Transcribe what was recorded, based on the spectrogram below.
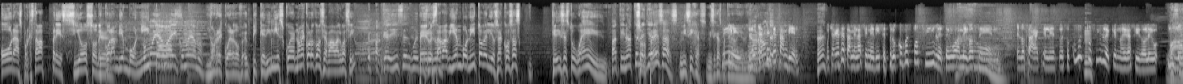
horas porque estaba precioso, decoran bien bonito. ¿Cómo llama ahí? ¿Cómo llama? No recuerdo, eh, Piccadilly Square, no me acuerdo cómo se llamaba, algo así. ¿Para qué dices, güey? Pero Pues no- estaba bien bonito, Beli, o sea, cosas que dices tú, güey, ¿Patinaste sorpresas. Mis hijas, mis hijas Sí, mucha gente también. ¿Eh? Mucha gente también así me dice, pero ¿cómo es posible? Tengo amigos en, en Los Ángeles, todo eso. ¿Cómo es Mm. posible que no haya sido? Le digo, no,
